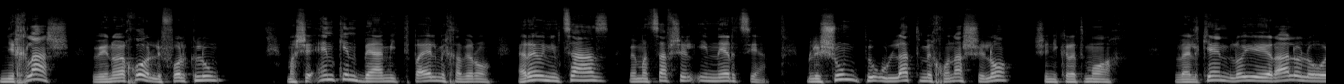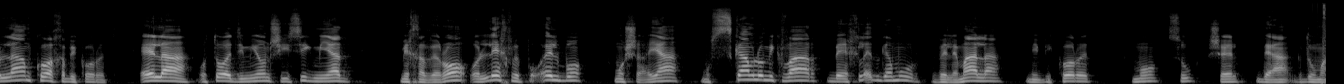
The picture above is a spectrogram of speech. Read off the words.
נחלש, ואינו יכול לפעול כלום. מה שאין כן בהמתפעל מחברו. הרי הוא נמצא אז במצב של אינרציה, בלי שום פעולת מכונה שלו, שנקראת מוח. ועל כן לא יארע לו לעולם כוח הביקורת, אלא אותו הדמיון שהשיג מיד מחברו, הולך ופועל בו כמו שהיה מוסכם לו מכבר, בהחלט גמור, ולמעלה מביקורת כמו סוג של דעה קדומה.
